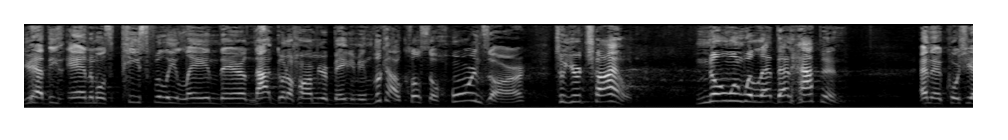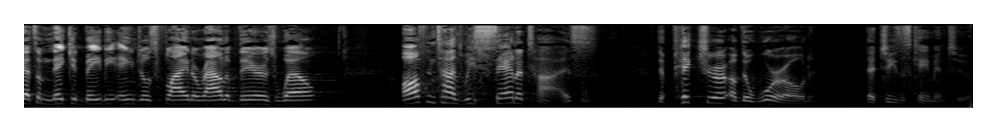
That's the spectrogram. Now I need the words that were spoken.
You have these animals peacefully laying there, not going to harm your baby. I mean, look how close the horns are to your child. No one would let that happen. And then, of course, you had some naked baby angels flying around up there as well. Oftentimes, we sanitize the picture of the world that Jesus came into.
